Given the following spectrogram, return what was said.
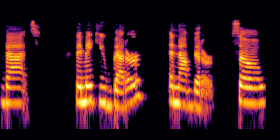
that they make you better and not bitter. So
